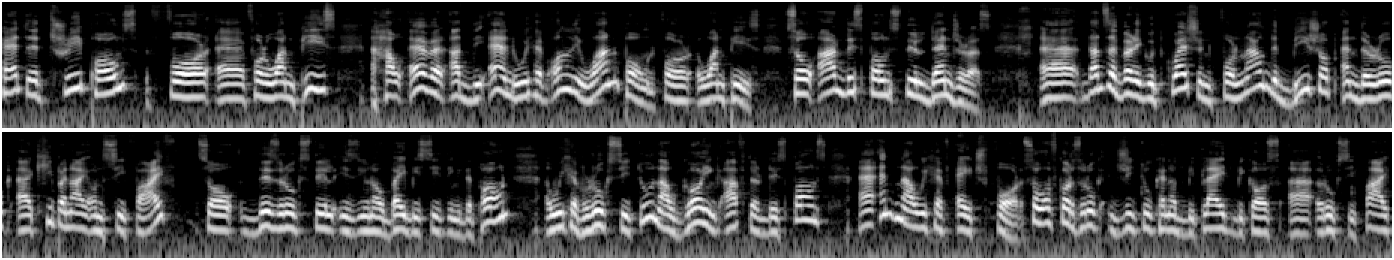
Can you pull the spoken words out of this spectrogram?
had uh, three pawns for uh, for one piece. However, at the end we have only one pawn for one piece. So are these pawns still dangerous? Uh, that's a very good question. For now, the bishop and the rook uh, keep an eye on c5 so this rook still is, you know, babysitting the pawn. Uh, we have rook c2 now going after these pawns. Uh, and now we have h4. So of course rook g2 cannot be played because uh, rook c5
